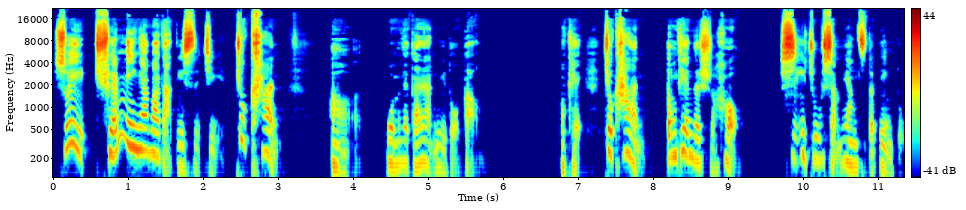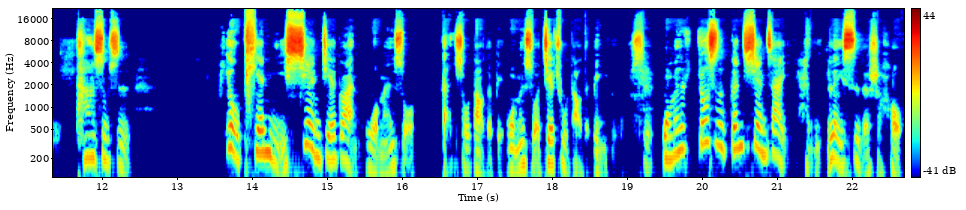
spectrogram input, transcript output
所以全民要不要打第四剂，就看啊我们的感染率多高。OK，就看冬天的时候是一株什么样子的病毒，它是不是又偏离现阶段我们所。感受到的病，我们所接触到的病毒，是我们都是跟现在很类似的时候，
